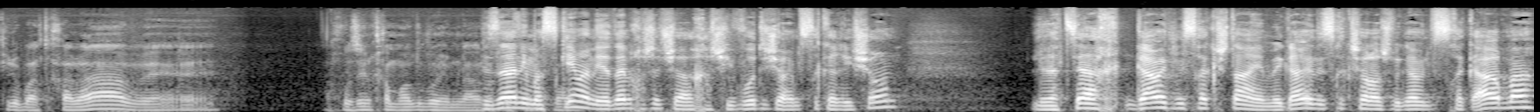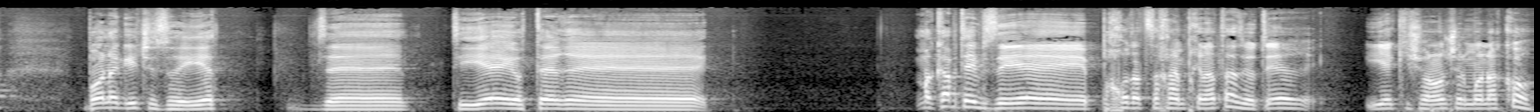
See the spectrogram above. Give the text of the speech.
כאילו בהתחלה, ואחוזים שלך מאוד גבוהים. לעלות וזה אני מסכים, אני עדיין חושב שהחשיבות היא של המשחק הראשון, לנצח גם את משחק 2 וגם את משחק 3 וגם את משחק 4, בוא נגיד שזה יהיה, זה תהיה יותר, אה, מכבי תל אביב זה יהיה פחות הצלחה מבחינתה, זה יותר יהיה כישלון של מונקו.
